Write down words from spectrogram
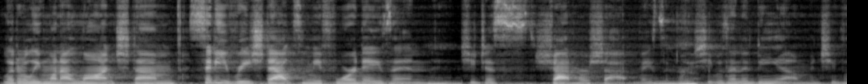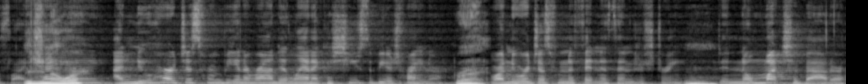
Literally, when I launched, um, City reached out to me four days in. Mm-hmm. She just shot her shot, basically. She was in a DM and she was like, Did you know her? I knew her just from being around Atlanta because she used to be a trainer. Right. Mm-hmm. So I knew her just from the fitness industry. Didn't know much about her,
